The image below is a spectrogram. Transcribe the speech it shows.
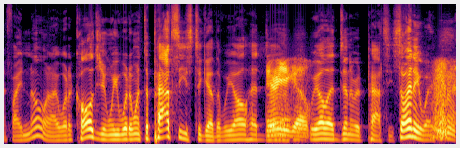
If I known, I would have called you, and we would have went to Patsy's together. We all had. There uh, you go. We all had dinner at Patsy's. So anyway,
